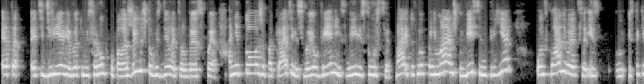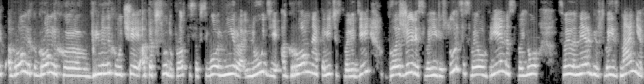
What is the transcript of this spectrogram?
это, эти деревья в эту мясорубку положили, чтобы сделать ЛДСП, они тоже потратили свое время и свои ресурсы. Да? И то есть мы понимаем, что весь интерьер, он складывается из из таких огромных-огромных э, временных лучей отовсюду, просто со всего мира. Люди, огромное количество людей вложили свои ресурсы, свое время, свою, свою энергию, свои знания в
